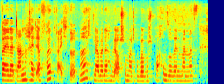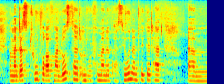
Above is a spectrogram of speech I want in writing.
weil er dann halt erfolgreich wird. Ne? Ich glaube, da haben wir auch schon mal drüber gesprochen, so wenn man das, wenn man das tut, worauf man Lust hat und wofür man eine Passion entwickelt hat ähm,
